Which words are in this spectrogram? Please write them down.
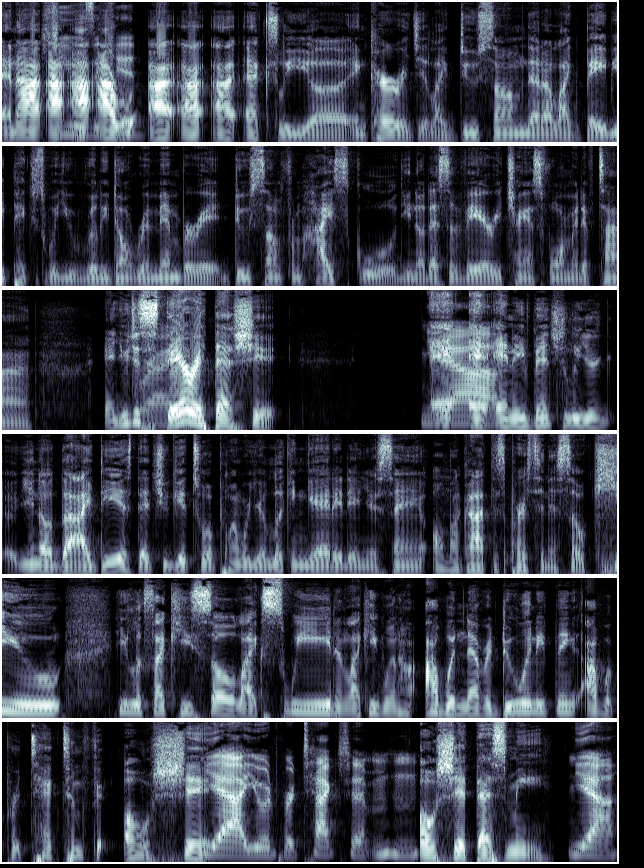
and I, I, I, I. I, I, actually uh, encourage it. Like, do some that are like baby pictures where you really don't remember it. Do some from high school. You know, that's a very transformative time. And you just Right. stare at that shit. Yeah. And, and, eventually, you're, you know, the idea is that you get to a point where you're looking at it and you're saying, "Oh my God, this person is so cute. He looks like he's so like sweet and like he went I would never do anything. I would protect him. Fi- oh shit. yeah, you would protect him. Mm-hmm. Oh shit, that's me. Yeah.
